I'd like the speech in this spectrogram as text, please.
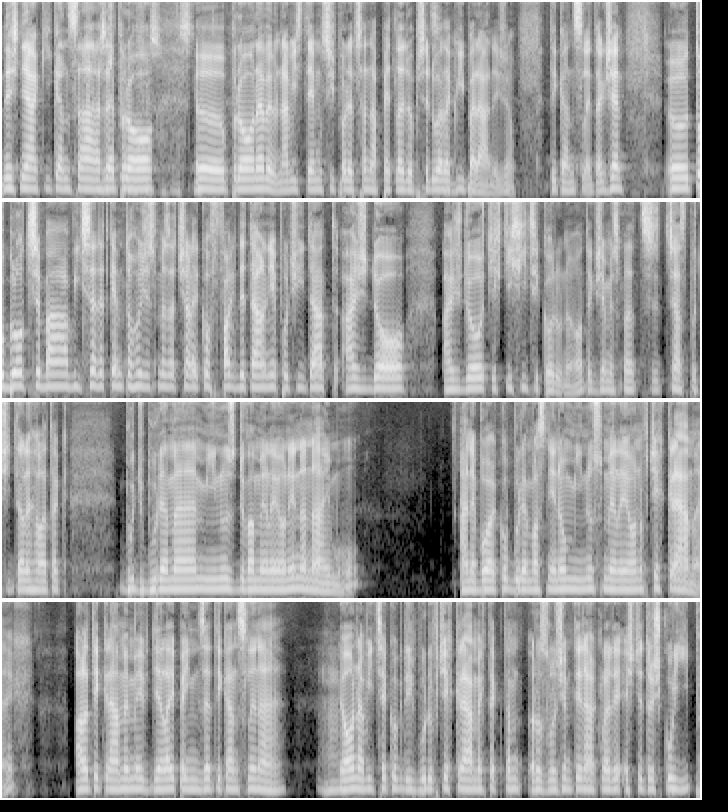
než nějaký kanceláře pro, uh, pro, nevím, navíc ty musíš podepsat na pět let dopředu a takový parády, že? ty kancely. Takže uh, to bylo třeba výsledkem toho, že jsme začali jako fakt detailně počítat až do, až do těch tisíci korun, no? takže my jsme třeba spočítali, hele, tak buď budeme minus 2 miliony na nájmu, anebo jako budeme vlastně jenom minus milion v těch krámech, ale ty krámy mi dělají peníze, ty kancly ne. Mm-hmm. Jo, navíc jako když budu v těch krámech, tak tam rozložím ty náklady ještě trošku líp.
